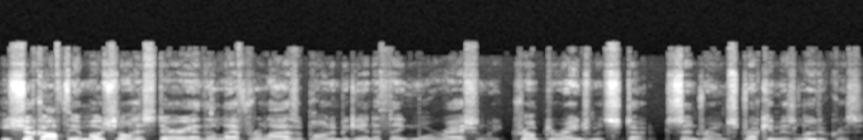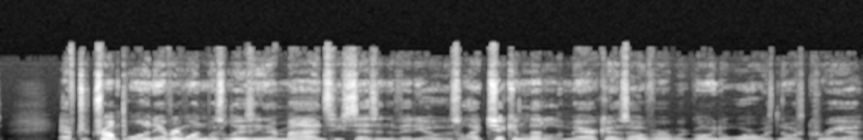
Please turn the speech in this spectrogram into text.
He shook off the emotional hysteria the left relies upon and began to think more rationally. Trump derangement st- syndrome struck him as ludicrous. After Trump won, everyone was losing their minds, he says in the video. It was like Chicken Little. America is over. We're going to war with North Korea.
